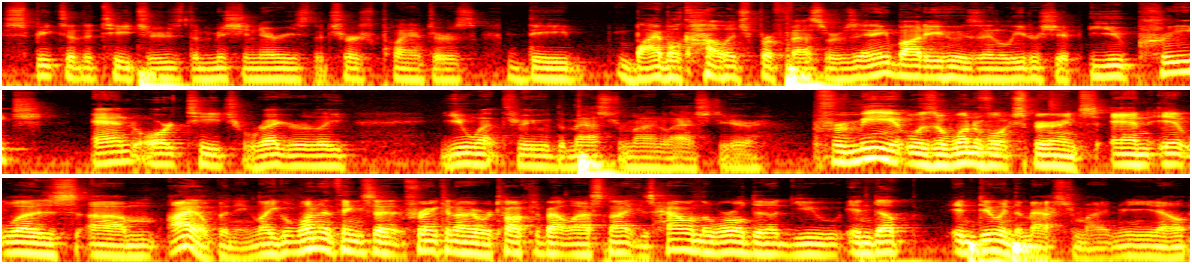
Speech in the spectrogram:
speak to the teachers, the missionaries, the church planters, the Bible college professors, anybody who is in leadership. You preach and or teach regularly. You went through the mastermind last year. For me, it was a wonderful experience, and it was um, eye-opening. Like one of the things that Frank and I were talking about last night is how in the world did you end up in doing the mastermind? You know,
